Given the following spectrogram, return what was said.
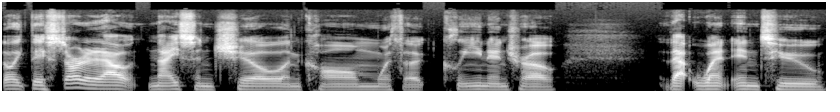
like they started out nice and chill and calm with a clean intro. that went into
